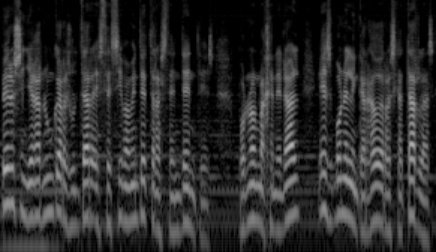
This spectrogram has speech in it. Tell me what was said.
pero sin llegar nunca a resultar excesivamente trascendentes. Por norma general, es Bond el encargado de rescatarlas,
